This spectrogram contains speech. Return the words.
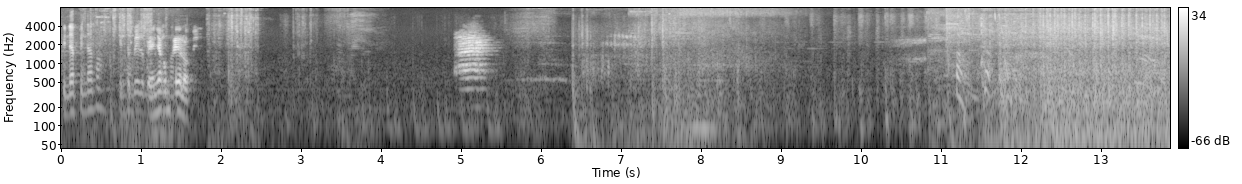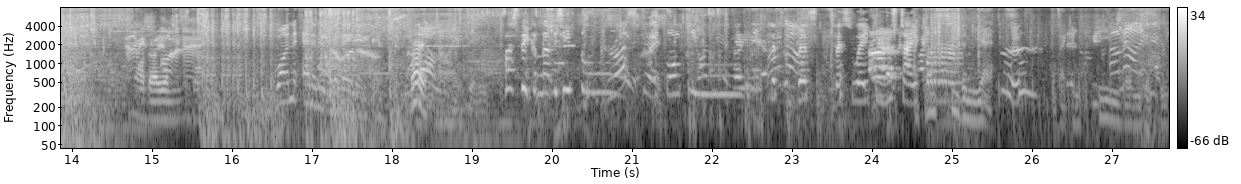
Pindah pindah bang. Pindah. Kayaknya ke B loh. Yang One enemy remaining. Nice. Pasti kena di situ. I told you. That's the best best way to use Cypher. them yet, but I can feel them getting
